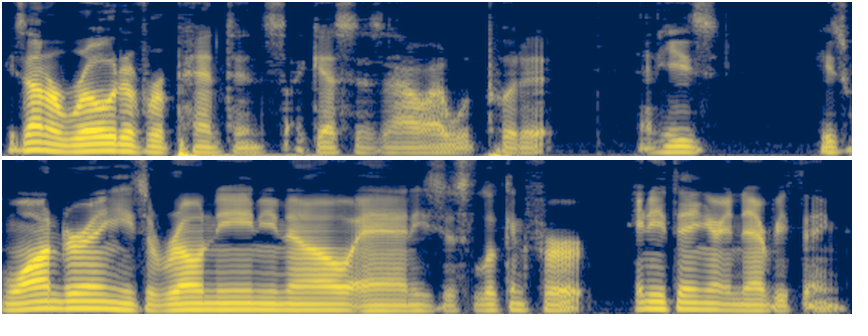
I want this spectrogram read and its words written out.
he's on a road of repentance, I guess is how I would put it. And he's he's wandering. He's a Ronin, you know, and he's just looking for anything and everything.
